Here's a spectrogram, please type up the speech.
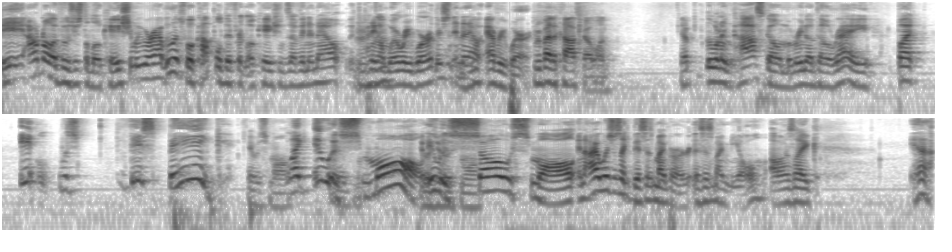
big. I don't know if it was just the location we were at. We went to a couple different locations of In and Out, depending Mm-hmm. on where we were. There's an In and Out everywhere. We're by the Costco one. Yep. The one in Costco, in Marina Del Rey, but it was this big. It was small. Like it was small. It was was, really so small, and I was just like, "This is my burger. This is my meal." I was like, "Yeah,"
